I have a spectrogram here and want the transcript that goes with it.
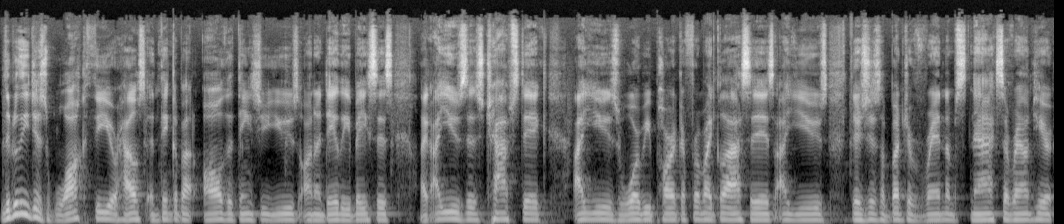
Literally just walk through your house and think about all the things you use on a daily basis. Like I use this chapstick, I use Warby Parker for my glasses, I use, there's just a bunch of random snacks around here.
